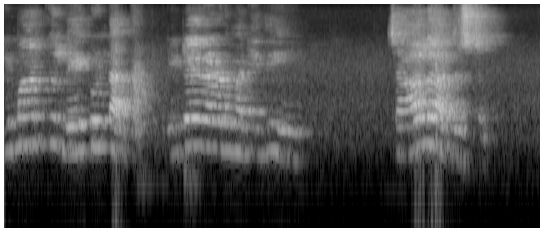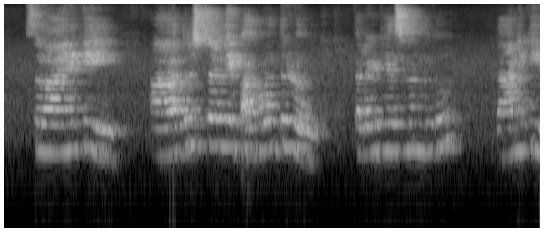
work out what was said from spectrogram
రిమార్క్ లేకుండా రిటైర్ అవ్వడం అనేది చాలా అదృష్టం. సో ఆయనకి ఆ అదృష్టాన్ని భగవంతుడు కలెక్ట్ చేసినందుకు దానికి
